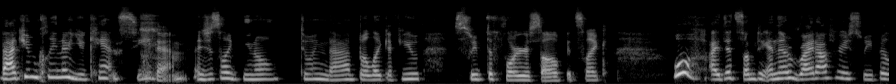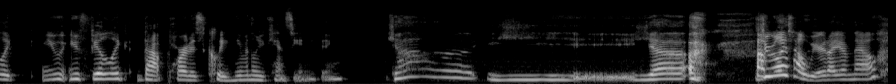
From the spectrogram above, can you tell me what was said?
vacuum cleaner, you can't see them. It's just like you know doing that. But like if you sweep the floor yourself, it's like, oh, I did something. And then right after you sweep it, like you you feel like that part is clean, even though you can't see anything. Yeah. ye- Yeah. Do you realize how weird I am now?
